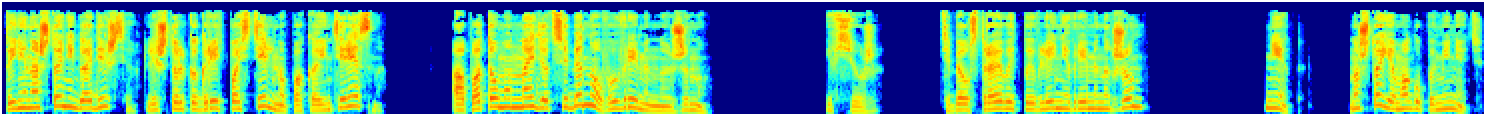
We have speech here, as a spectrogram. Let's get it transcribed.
Ты ни на что не годишься, лишь только греть постель, но пока интересно. А потом он найдет себе новую временную жену. И все же, тебя устраивает появление временных жен? Нет. Но что я могу поменять?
